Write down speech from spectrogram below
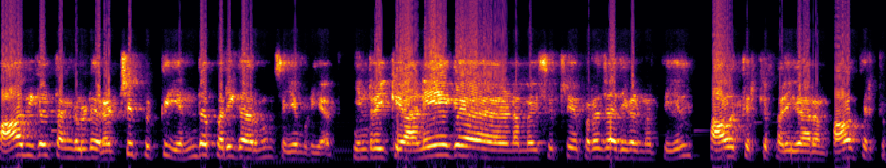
பாவிகள் தங்களுடைய ரட்சிப்புக்கு எந்த பரிகாரமும் செய்ய முடியாது. இன்றைக்கு அநேக நம்மை சுற்றிய புறஜாதிகள் மத்தியில் பாவத்திற்கு பரிகாரம் பாவத்திற்கு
